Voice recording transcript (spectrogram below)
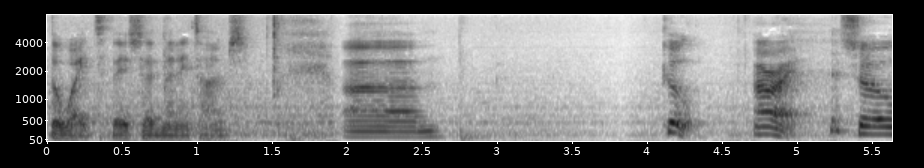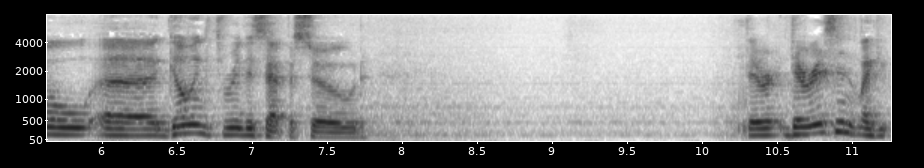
The White. they said many times. Um, cool. All right. So uh, going through this episode. There, there isn't like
